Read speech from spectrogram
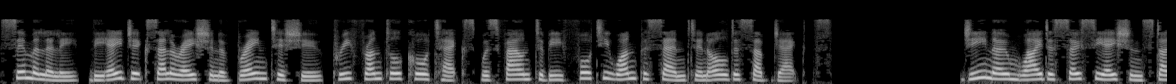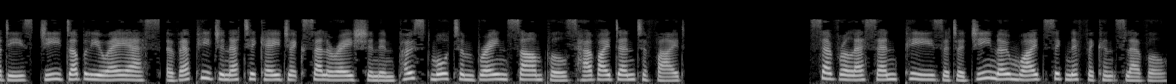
Similarly, the age acceleration of brain tissue prefrontal cortex was found to be 41% in older subjects. Genome-wide association studies of epigenetic age acceleration in postmortem brain samples have identified several SNPs at a genome-wide significance level.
